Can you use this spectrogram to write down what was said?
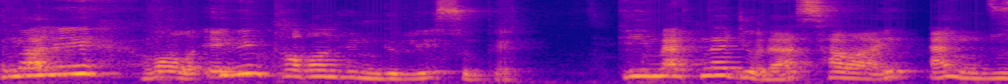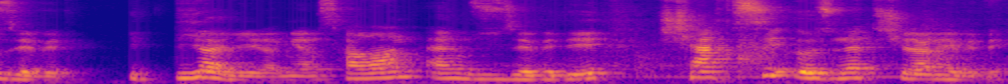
Deməli, valla evin tavan hündürlüyü super. Qiymətinə görə sarayın ən ucuz evidir. İddia edirəm, yəni sarayın ən ucuz evidir. Şəxsi özünə tikilən evidir.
